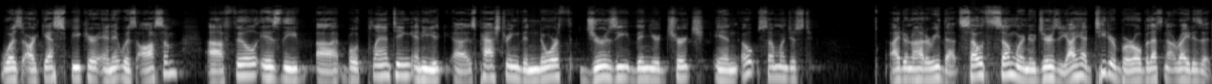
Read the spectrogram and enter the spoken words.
was our guest speaker, and it was awesome. Uh, Phil is the uh, both planting and he uh, is pastoring the North Jersey Vineyard Church in. Oh, someone just. I don't know how to read that. South somewhere, New Jersey. I had Teterboro, but that's not right, is it?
